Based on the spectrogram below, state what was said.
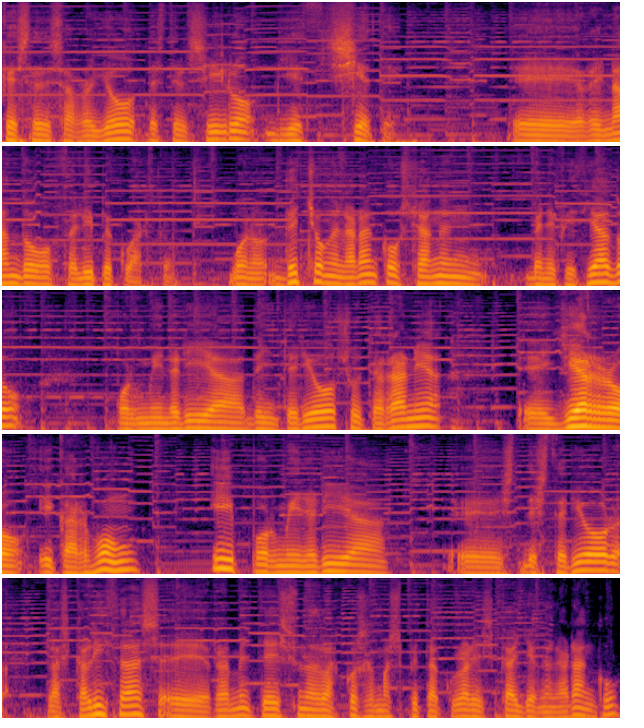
que se desarrolló desde el siglo XVII eh, reinando Felipe IV. Bueno, de hecho en el Naranco se han beneficiado por minería de interior, subterránea, eh, hierro y carbón y por minería eh, de exterior. Las calizas realmente es una de las cosas más espectaculares que hay en el Naranco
